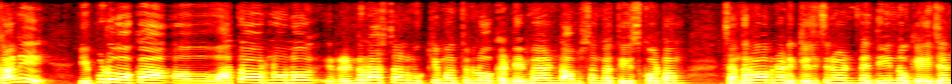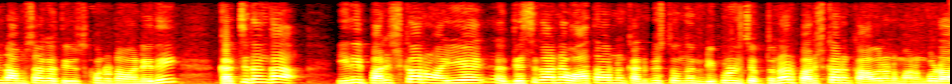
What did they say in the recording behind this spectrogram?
కానీ ఇప్పుడు ఒక వాతావరణంలో రెండు రాష్ట్రాల ముఖ్యమంత్రులు ఒక డిమాండ్ అంశంగా తీసుకోవటం చంద్రబాబు నాయుడు గెలిచిన వెంటనే దీన్ని ఒక ఎజెండా అంశంగా తీసుకునడం అనేది ఖచ్చితంగా ఇది పరిష్కారం అయ్యే దిశగానే వాతావరణం కనిపిస్తుందని నిపుణులు చెప్తున్నారు. పరిష్కారం కావాలని మనం కూడా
